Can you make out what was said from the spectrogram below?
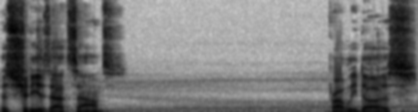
as shitty as that sounds, probably does.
